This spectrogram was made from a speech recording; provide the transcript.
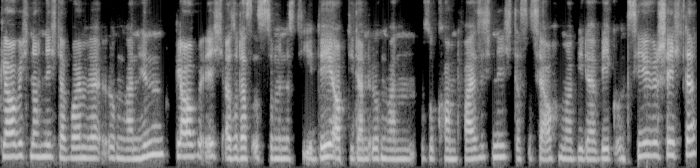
glaube ich, noch nicht. Da wollen wir irgendwann hin, glaube ich. Also das ist zumindest die Idee. Ob die dann irgendwann so kommt, weiß ich nicht. Das ist ja auch immer wieder Weg- und Zielgeschichte.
